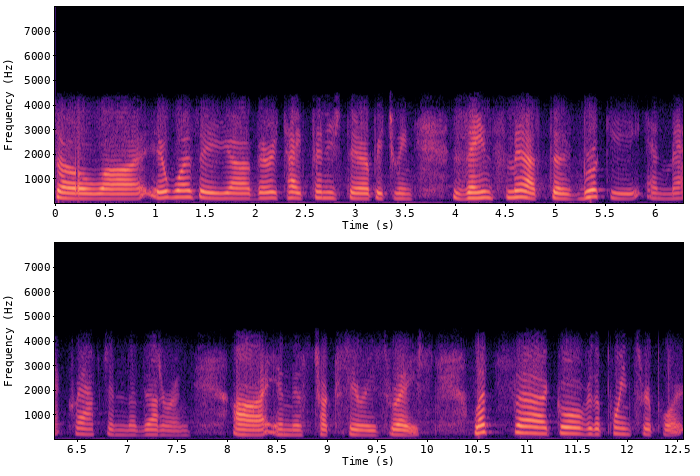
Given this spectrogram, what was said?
So uh, it was a uh, very tight finish there between Zane Smith, the rookie, and Matt Crafton, the veteran, uh, in this Truck Series race. Let's uh, go over the points report.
